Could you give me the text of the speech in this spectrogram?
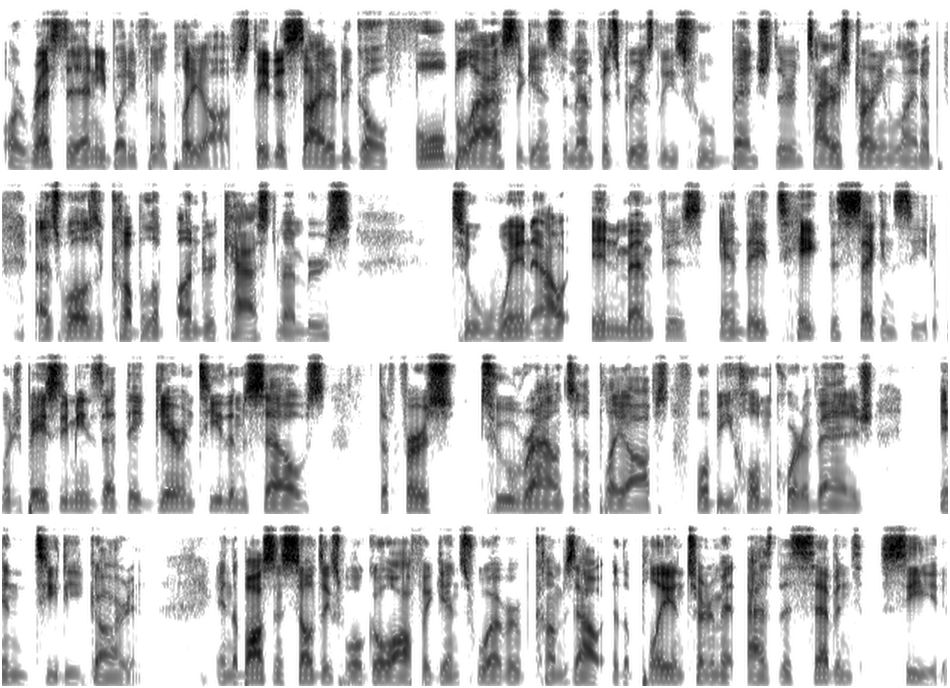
or rested anybody for the playoffs, they decided to go full blast against the Memphis Grizzlies, who benched their entire starting lineup as well as a couple of undercast members to win out in Memphis and they take the second seed, which basically means that they guarantee themselves the first two rounds of the playoffs will be home court advantage in TD Garden. And the Boston Celtics will go off against whoever comes out of the play-in tournament as the seventh seed,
